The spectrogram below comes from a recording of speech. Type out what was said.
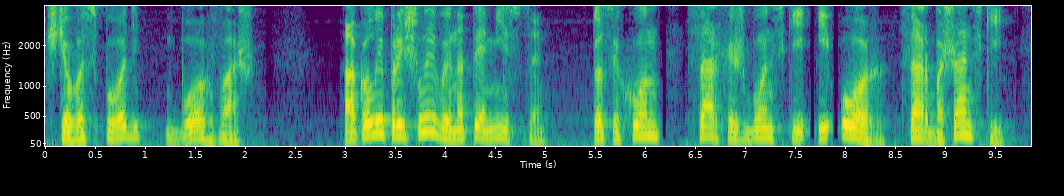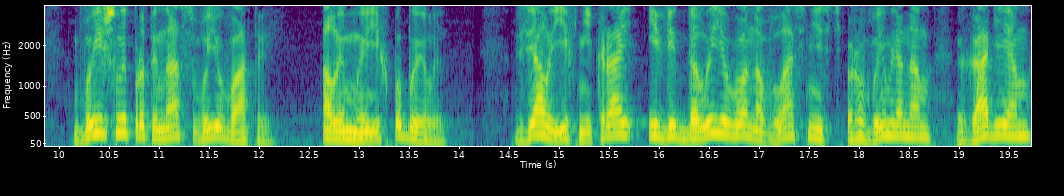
що Господь Бог ваш. А коли прийшли ви на те місце, то Сихон, цар Хешбонський і Ог, цар Башанський, вийшли проти нас воювати, але ми їх побили, взяли їхній край і віддали його на власність ровимлянам, гадіям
